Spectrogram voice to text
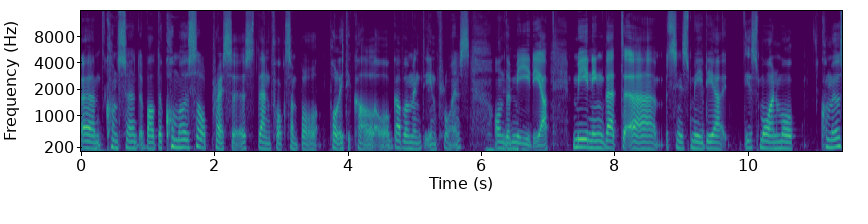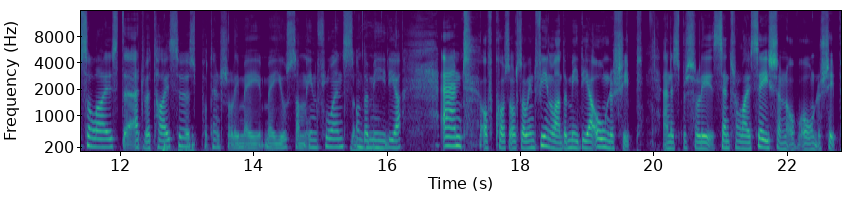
um, concerned about the commercial pressures than, for example, political or government influence on the media. Meaning that uh, since media is more and more commercialized advertisers potentially may may use some influence on the mm-hmm. media. And of course also in Finland the media ownership and especially centralization of ownership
